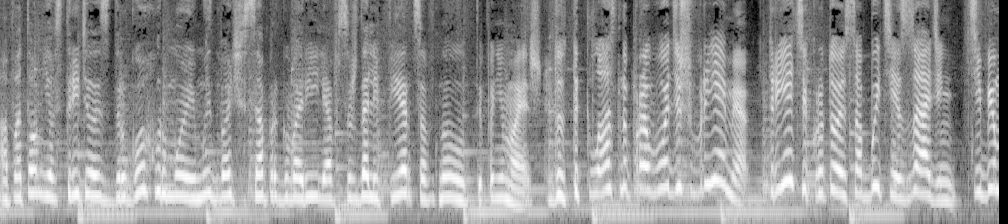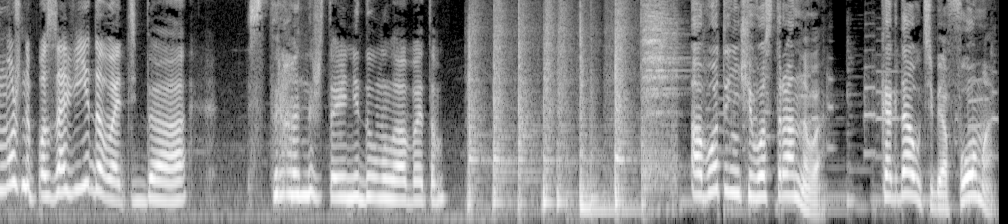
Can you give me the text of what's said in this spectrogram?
а потом я встретилась с другой хурмой, и мы два часа проговорили, обсуждали перцев, ну, ты понимаешь. Да ты классно проводишь время. Третье крутое событие за день. Тебе можно позавидовать. Да. Странно, что я не думала об этом. А вот и ничего странного. Когда у тебя фома,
